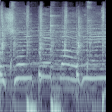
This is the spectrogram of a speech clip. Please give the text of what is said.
সইতে পারি।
